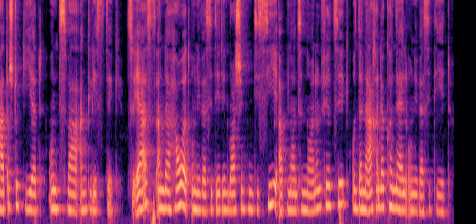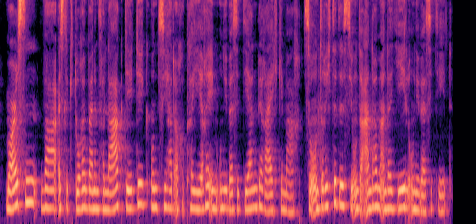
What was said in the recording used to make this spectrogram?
hat er studiert, und zwar Anglistik. Zuerst an der Howard-Universität in Washington DC ab 1949 und danach an der Cornell-Universität. Morrison war als Lektorin bei einem Verlag tätig und sie hat auch Karriere im universitären Bereich gemacht. So unterrichtete sie unter anderem an der Yale-Universität.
